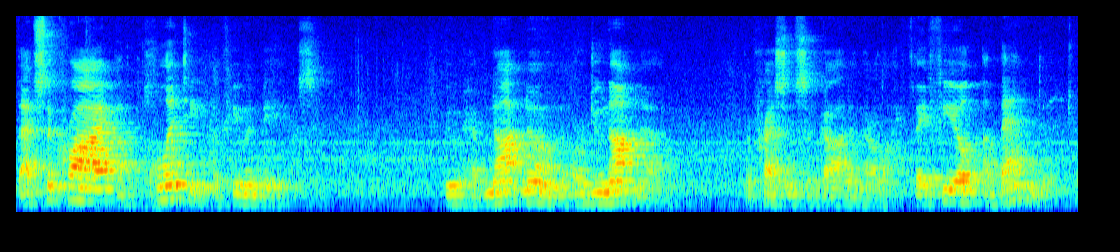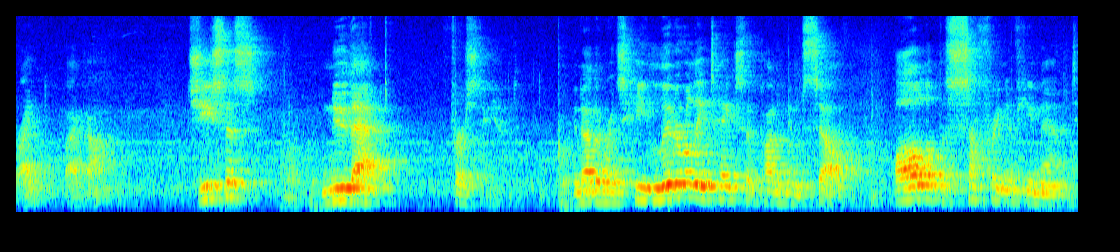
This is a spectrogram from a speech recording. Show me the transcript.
That's the cry of plenty of human beings who have not known or do not know the presence of God in their life. They feel abandoned, right, by God. Jesus knew that firsthand. In other words, he literally takes upon himself all of the suffering of humanity.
